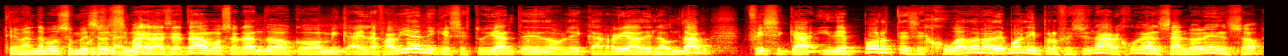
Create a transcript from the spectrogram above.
Te mandamos un beso. Muchísimas gracias. Estábamos hablando con Micaela Fabiani, que es estudiante de doble carrera de la UNDAM, Física y Deportes, es jugadora de voleibol profesional, juega en San Lorenzo,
